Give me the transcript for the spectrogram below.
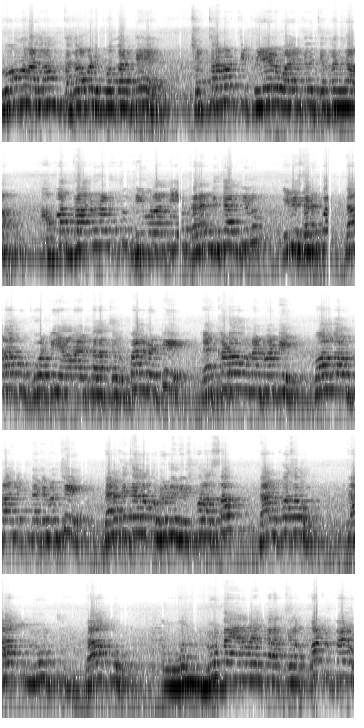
రోమనగరం తగలబడిపోతుంటే చక్రవర్తి పిల్లలు వాయించిన చిహ్నంగా అబద్ధాలు నడుస్తూ తీవ్రాన్ని కరెంటు ఛార్జీలు ఇవి సరిపో దాదాపు కోటి ఎనభై ఒక్క లక్షల రూపాయలు పెట్టి ఎక్కడో ఉన్నటువంటి పోలవరం ప్రాజెక్టు దగ్గర నుంచి వెనకచెల్లకు నీళ్ళు తీసుకొని వస్తాం. దానికోసం దాదాపు నూ దాదాపు నూట ఎనభై ఒక్క లక్షల కోట్ల రూపాయలు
